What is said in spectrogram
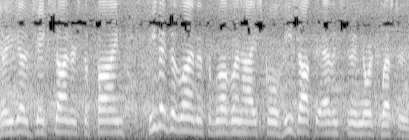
There you go, Jake Saunders, the fine defensive lineman from Loveland High School. He's off to Evanston and Northwestern.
